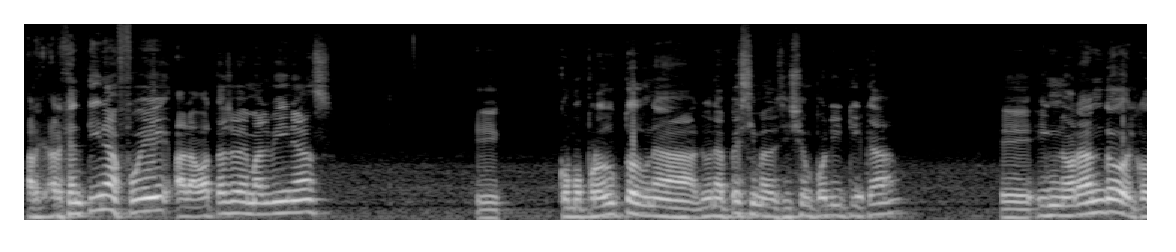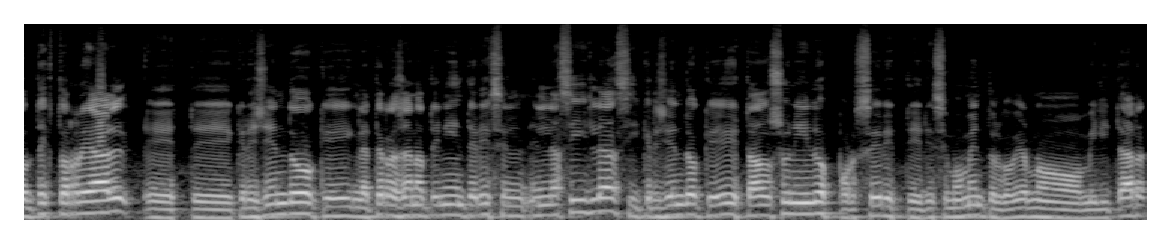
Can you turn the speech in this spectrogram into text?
Argentina fue a la batalla de Malvinas como producto de una, de una pésima decisión política, eh, ignorando el contexto real, este, creyendo que Inglaterra ya no tenía interés en, las islas y creyendo que Estados Unidos, por ser este, en ese momento el gobierno militar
